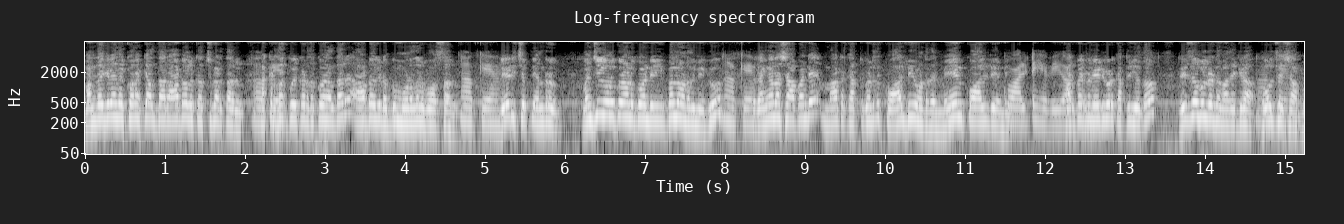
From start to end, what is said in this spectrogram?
మన దగ్గర కొనక్కి వెళ్తారు ఆటోలు ఖర్చు పెడతారు అక్కడ తక్కువ ఇక్కడ తక్కువ వెళ్తారు ఆటోకి డబ్బు మూడు వందలు పోస్తారు. లేడీస్ చెప్తే ఎనరు మంచిగా కొనుక్కున్నాం అనుకోండి ఇబ్బంది ఉండదు మీకు. రంగన్న షాప్ అంటే మాట కరెక్ట్ కొడితే క్వాలిటీ ఉంటది మెయిన్ క్వాలిటీ అండి. క్వాలిటీ హెవీగా పర్ఫెక్ట్ రేట్ కూడా కరెక్ట్ చేద్దాం రీజనబుల్ ఉంటుంది మా దగ్గర హోల్సేల్ షాప్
